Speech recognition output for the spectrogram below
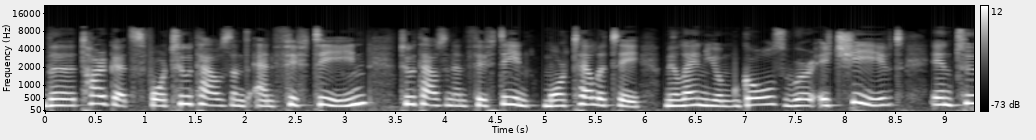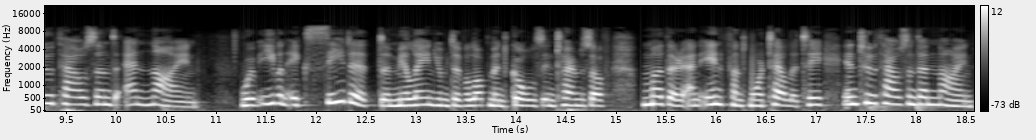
the targets for 2015, 2015 mortality millennium goals were achieved in 2009. We've even exceeded the Millennium Development Goals in terms of mother and infant mortality in 2009.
